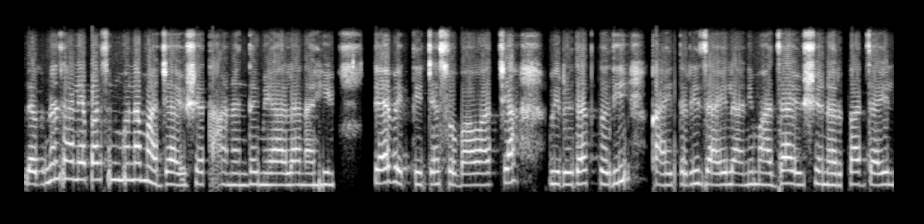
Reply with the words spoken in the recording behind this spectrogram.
लग्न झाल्यापासून मला माझ्या आयुष्यात आनंद मिळाला नाही. त्या व्यक्तीच्या स्वभावाच्या विरोधात कधी काहीतरी जाईल आणि माझं आयुष्य नरकात जाईल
